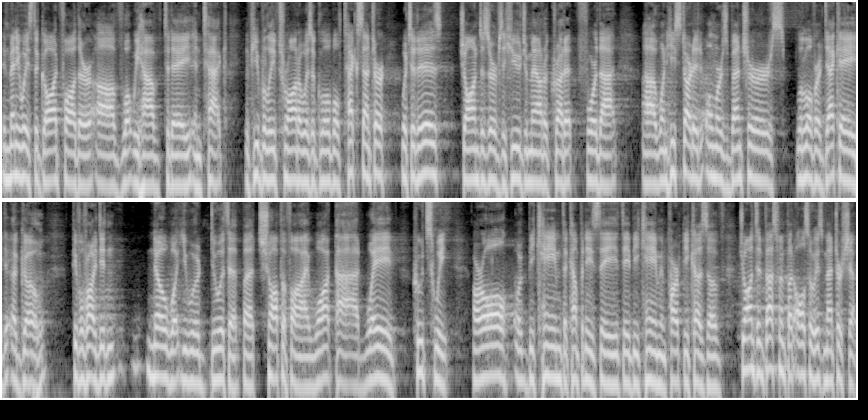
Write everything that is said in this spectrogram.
in many ways the godfather of what we have today in tech. If you believe Toronto is a global tech center, which it is, John deserves a huge amount of credit for that. Uh, when he started OMERS Ventures a little over a decade ago, mm-hmm. people probably didn't know what you would do with it, but Shopify, Wattpad, Wave, Hootsuite are all or became the companies they, they became in part because of John's investment, but also his mentorship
